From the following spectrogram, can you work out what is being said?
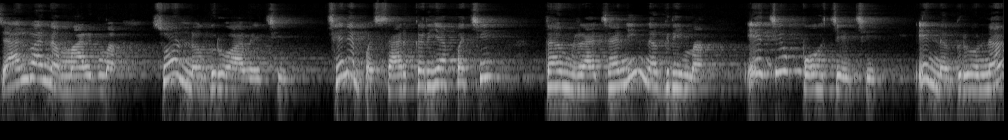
ચાલવાના માર્ગમાં સોળ નગરો આવે છે, જેને પસાર કર્યા પછી ધર્મરાજાની નગરીમાં એ જીવ પહોંચે છે. એ નગરોના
